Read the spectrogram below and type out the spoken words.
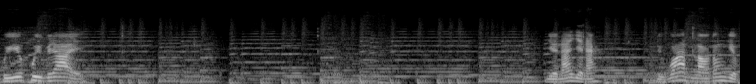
คุยก็คุยไม่ได้ เดี๋ยวนะเดี๋ยวนะ หรือว่าเราต้องหยุด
